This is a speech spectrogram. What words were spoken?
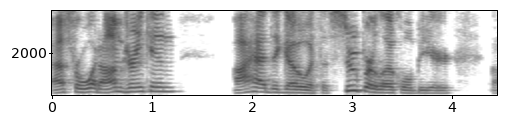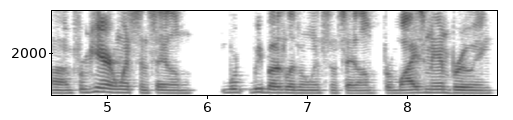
as for what I'm drinking, I had to go with a super local beer um, from here in Winston Salem. we both live in Winston Salem from Wise Man Brewing.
